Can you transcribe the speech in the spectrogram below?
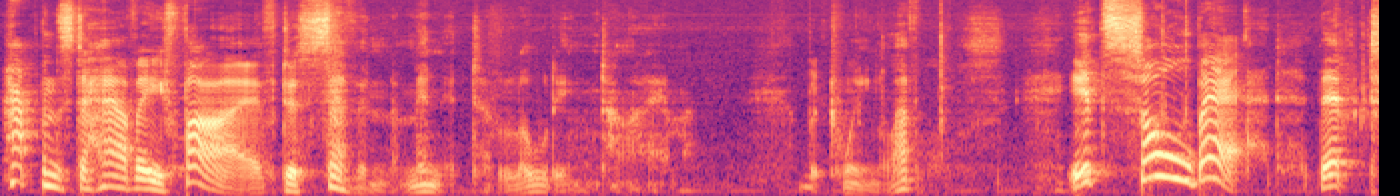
happens to have a 5 to 7 minute loading time between levels. It's so bad that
